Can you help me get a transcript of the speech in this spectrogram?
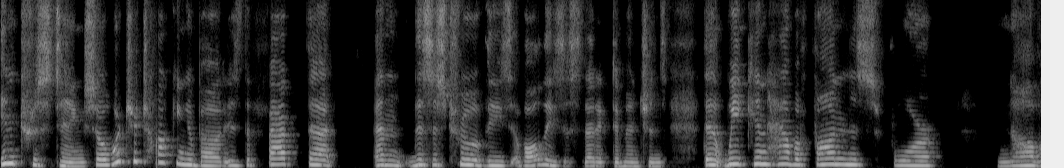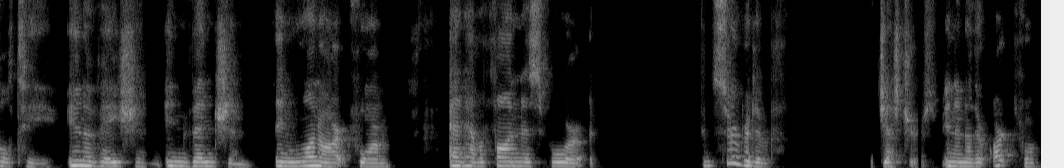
interesting. So what you're talking about is the fact that and this is true of these of all these aesthetic dimensions that we can have a fondness for novelty, innovation, invention in one art form and have a fondness for conservative gestures in another art form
